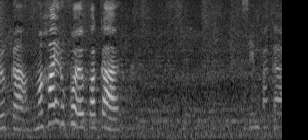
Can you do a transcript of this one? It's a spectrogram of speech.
Рука. Махай рукою пока. Всім пока.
